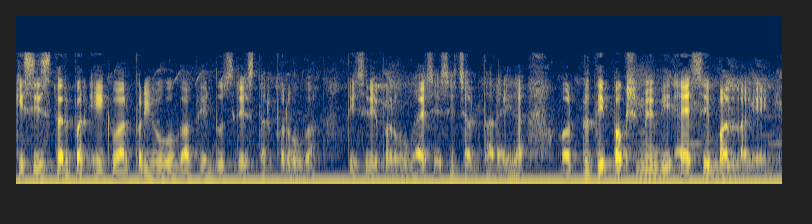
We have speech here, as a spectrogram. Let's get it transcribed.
किसी स्तर पर एक बार प्रयोग होगा, फिर दूसरे स्तर पर होगा, तीसरे पर होगा, ऐसे ऐसे चलता रहेगा और प्रतिपक्ष में भी ऐसे बल लगेंगे।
